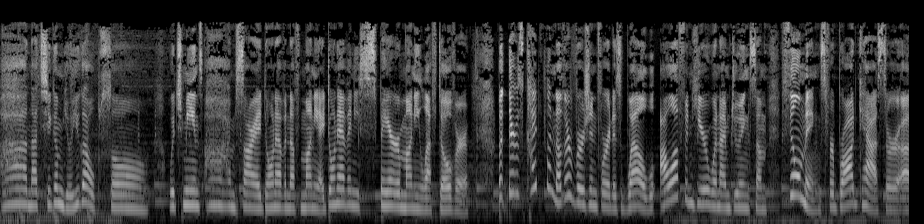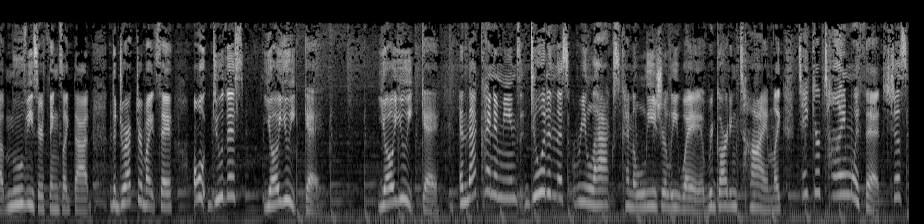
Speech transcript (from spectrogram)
아, 나 지금 여유가 없어. Which means, ah, I'm sorry, I don't have enough money. I don't have any spare money left over. But there's kind of another version for it as well. Well, I'll often hear when I'm doing some filmings for broadcasts or uh, movies or things like that, the director might say, oh, do this 여유 있게. yoyuike. And that kind of means do it in this relaxed, kind of leisurely way regarding time. Like take your time with it. Just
